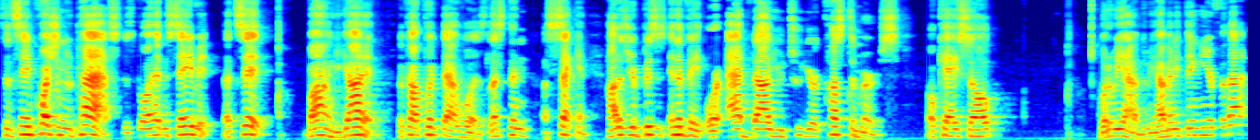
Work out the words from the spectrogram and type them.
to the same question in the past, just go ahead and save it. That's it. Bang, you got it. Look how quick that was. Less than a second. How does your business innovate or add value to your customers? Okay, so what do we have? Do we have anything here for that?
